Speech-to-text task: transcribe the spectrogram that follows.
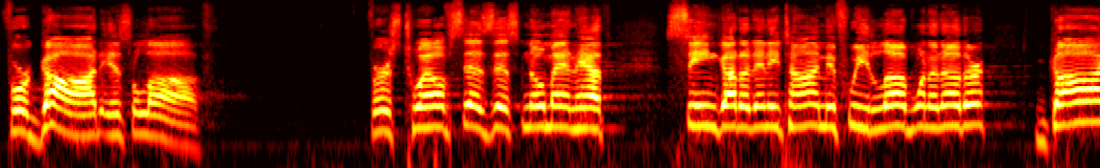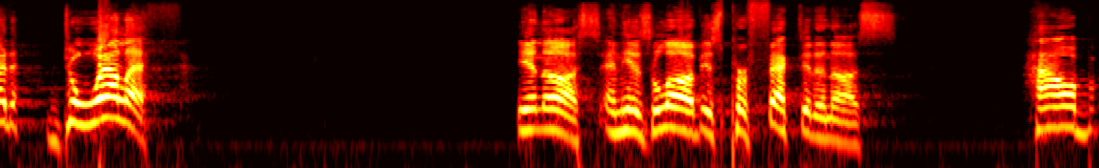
for God is love. Verse 12 says this No man hath seen God at any time. If we love one another, God dwelleth in us, and his love is perfected in us. How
